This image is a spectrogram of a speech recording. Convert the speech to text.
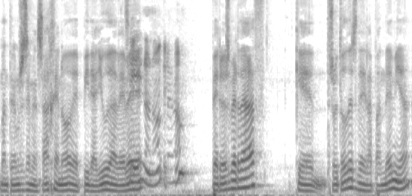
mantenemos ese mensaje, ¿no? De pide ayuda, de ve. Sí, no, no, claro. Pero es verdad que, sobre todo desde la pandemia,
